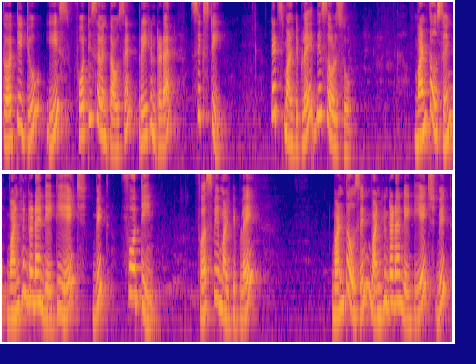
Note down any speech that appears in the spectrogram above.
32 is 47,360. Let's multiply this also. 1188 with 14. First we multiply 1188 with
